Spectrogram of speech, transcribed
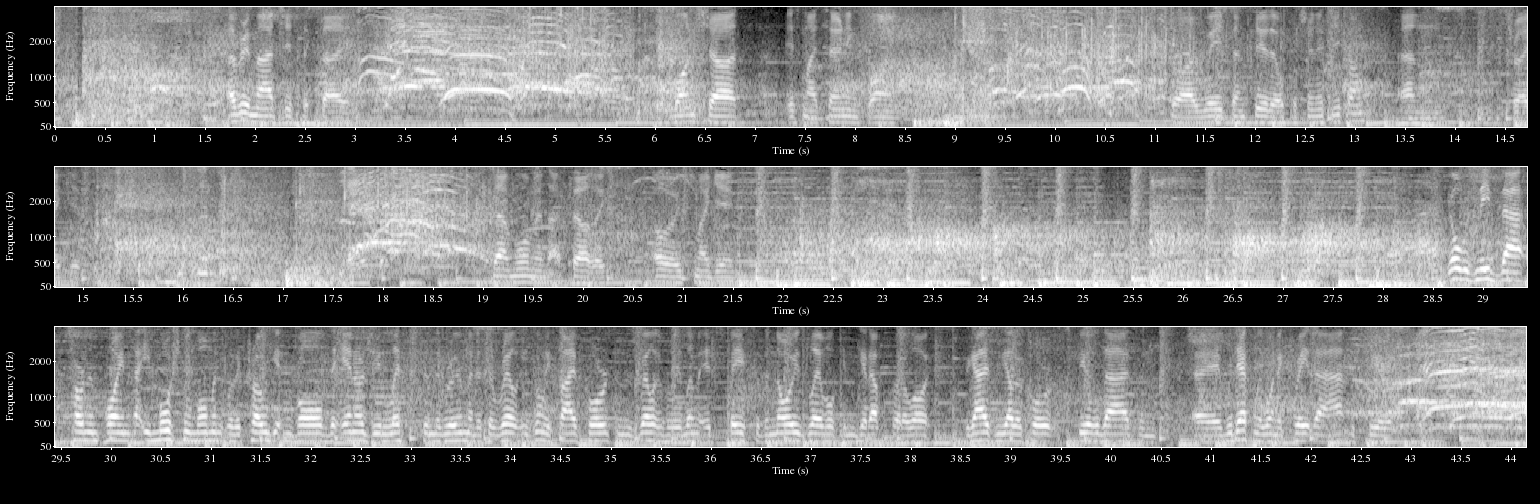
Every match is exciting. One shot is my turning point. So I wait until the opportunity comes and strike it. That moment I felt like, oh, it's my game. You always need that turning point, that emotional moment where the crowd get involved, the energy lifts in the room, and it's a rel- there's only five courts and there's relatively limited space, so the noise level can get up quite a lot. The guys in the other courts feel that, and uh, we definitely want to create that atmosphere.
